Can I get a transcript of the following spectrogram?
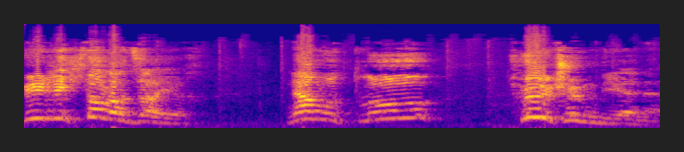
Birlikte olacağız. Ne mutlu Türk'üm diyene.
